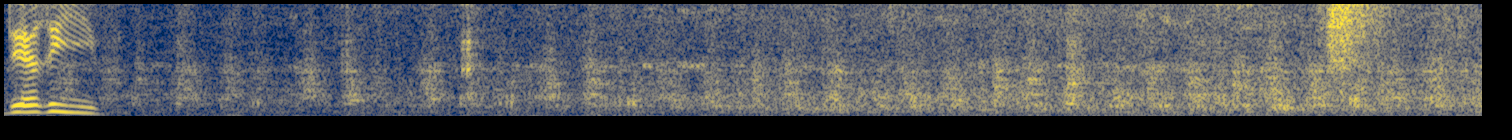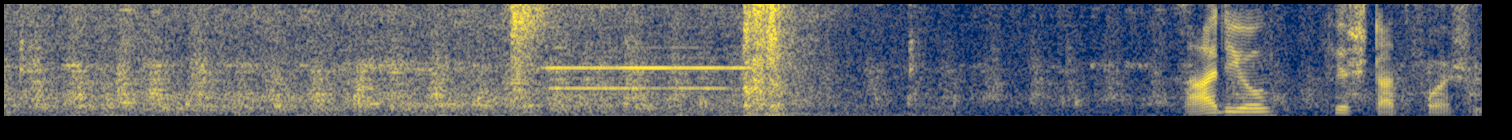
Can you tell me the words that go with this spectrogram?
Der Rief. Radio für Stadtforschung.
